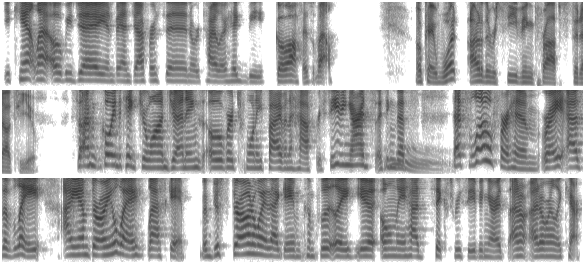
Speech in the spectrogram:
You can't let OBJ and Van Jefferson or Tyler Higbee go off as well. Okay. What out of the receiving props stood out to you? So I'm going to take Jauan Jennings over 25 and a half receiving yards. I think that's that's low for him, right? As of late, I am throwing away last game. I'm just throwing away that game completely. He only had 6 receiving yards. I don't I don't really care.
